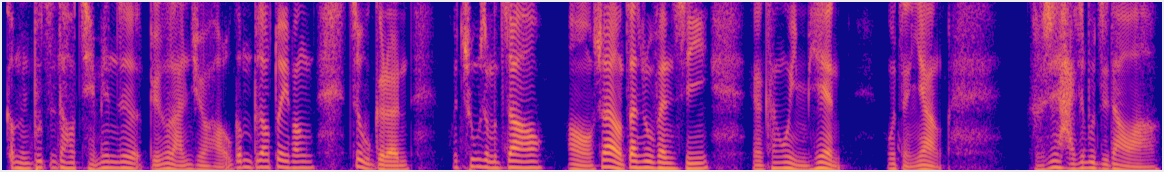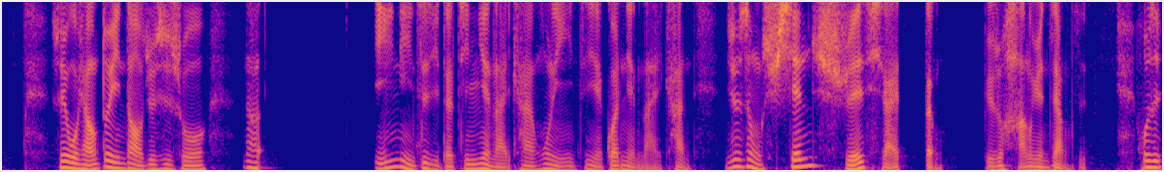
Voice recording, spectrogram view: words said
根本不知道前面这，比如说篮球好，我根本不知道对方这五个人会出什么招哦。虽然有战术分析，有看过影片或怎样，可是还是不知道啊。所以我想要对应到就是说，那以你自己的经验来看，或你自己的观点来看，你就这种先学起来，比如说航员这样子，或是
